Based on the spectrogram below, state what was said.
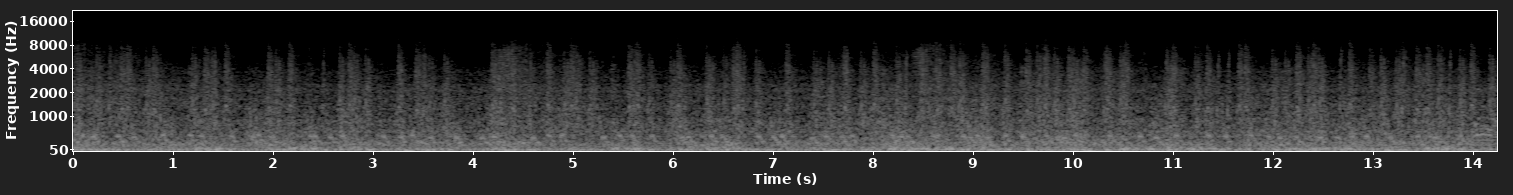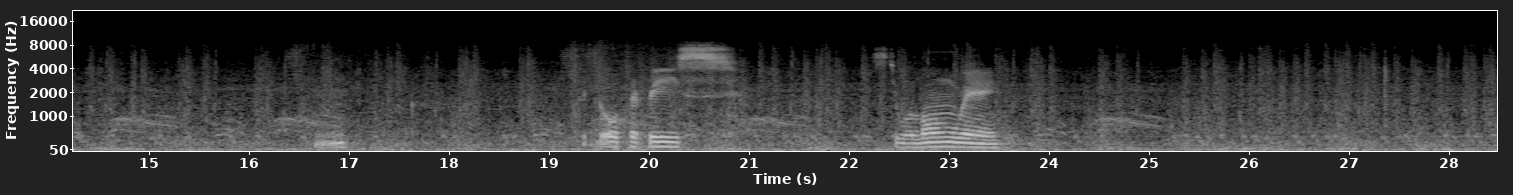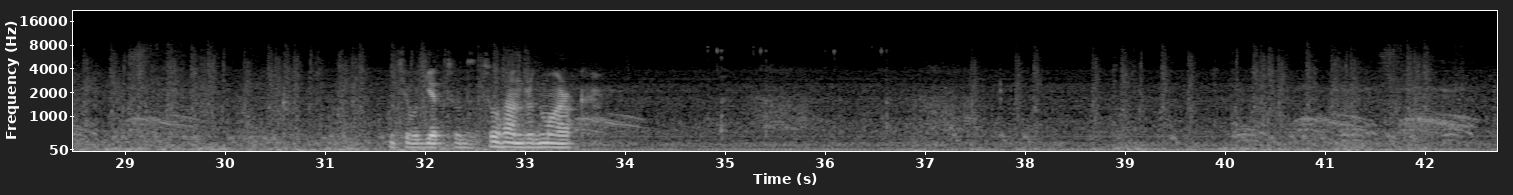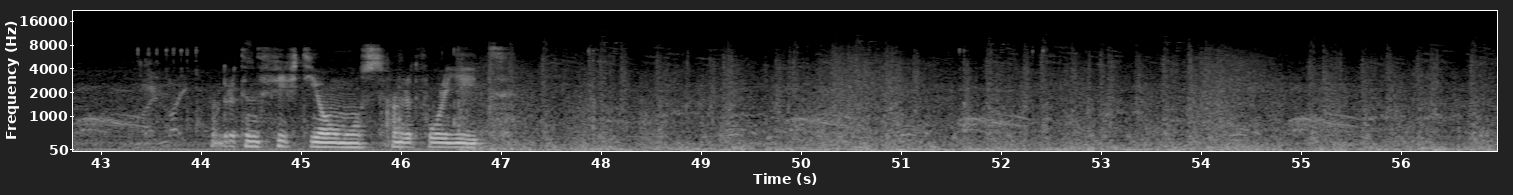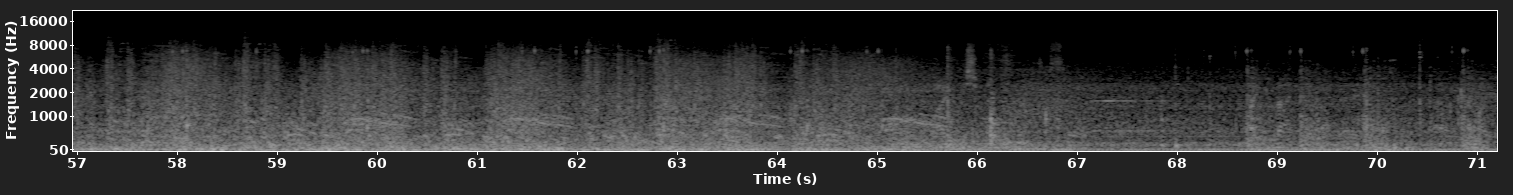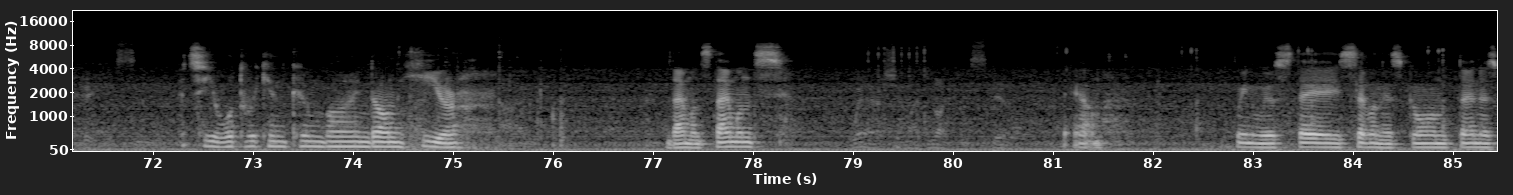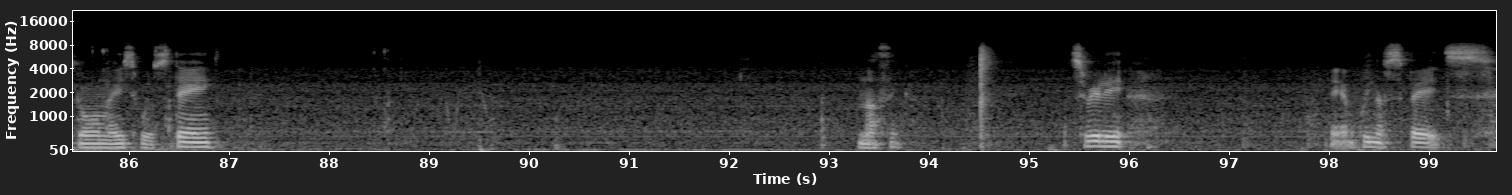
To the 200 mark. Hundred and fifty almost, hundred forty eight. See what we can combine down here. Diamonds, diamonds. Damn. Queen will stay, 7 is gone, 10 is gone, ace will stay. Nothing. It's really... Damn, queen of spades.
